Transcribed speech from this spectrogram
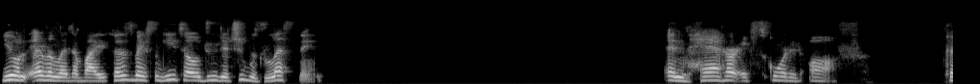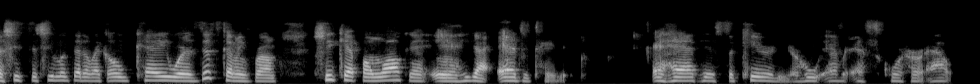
You don't ever let nobody, because basically he told you that you was less than, and had her escorted off. Because she said she looked at it like, okay, where is this coming from? She kept on walking, and he got agitated and had his security or whoever escort her out.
